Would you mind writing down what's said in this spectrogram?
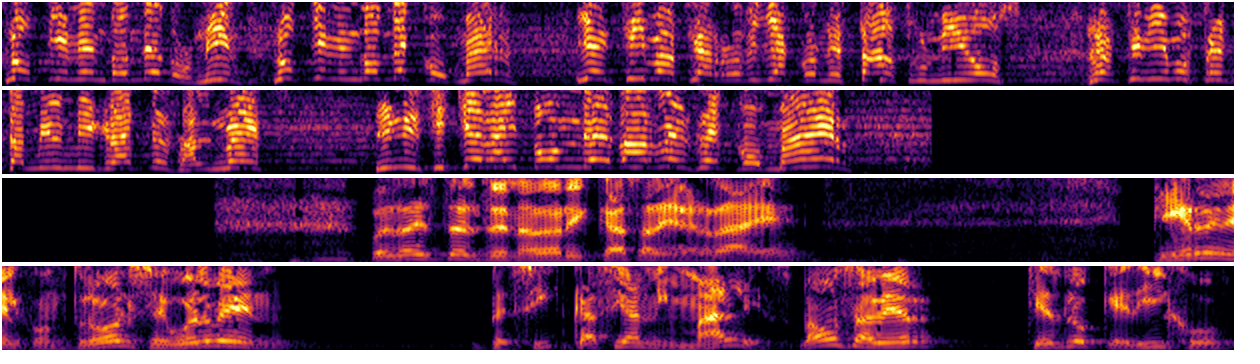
no tienen dónde dormir, no tienen dónde comer y encima se arrodilla con Estados Unidos. Recibimos 30 mil migrantes al mes y ni siquiera hay dónde darles de comer. Pues ahí está el senador y casa de verdad, ¿eh? Pierden el control, se vuelven, pues sí, casi animales. Vamos a ver qué es lo que dijo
